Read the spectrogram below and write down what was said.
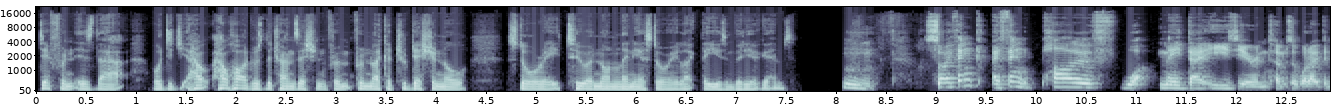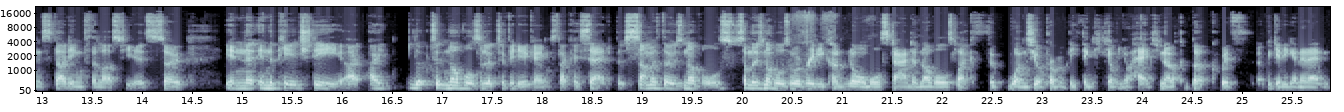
different is that or did you how, how hard was the transition from from like a traditional story to a non-linear story like they use in video games hmm. so i think i think part of what made that easier in terms of what i've been studying for the last years so in the in the PhD, I, I, looked at novels, I looked at video games, like I said, but some of those novels, some of those novels were really kind of normal, standard novels, like the ones you're probably thinking of in your head, you know, like a book with a beginning and an end.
